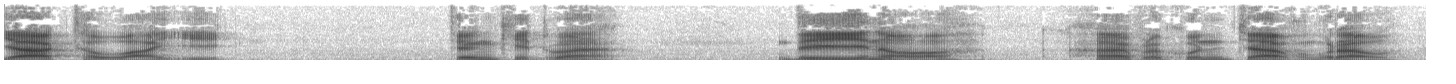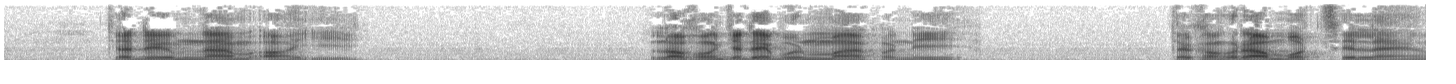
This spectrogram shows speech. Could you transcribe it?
อยากถวายอีก จึงคิดว่า ดีหนอ หากพระคุณเจ้าของเรา จะดื่มน้ำอ้อยอีก เราคงจะได้บุญมากกว่านี้ แต่ของเราหมดเสียแล้ว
